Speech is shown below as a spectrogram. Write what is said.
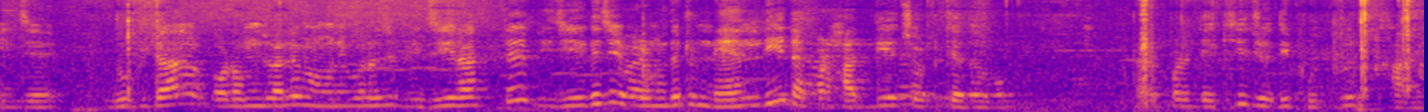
এই যে রুটিটা গরম জলে মামনি বলেছে ভিজিয়ে রাখতে। ভিজিয়ে গেছে এবার মধ্যে একটু ন্যান দিই তারপর হাত দিয়ে চটকে দেবো। তারপরে দেখি যদি পুত্তুর খায়।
